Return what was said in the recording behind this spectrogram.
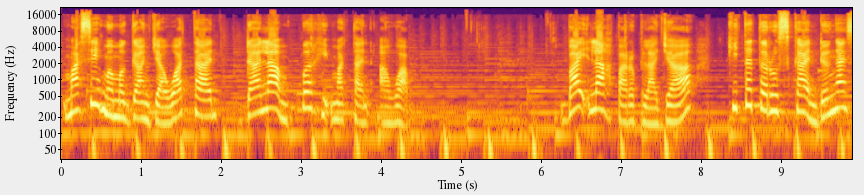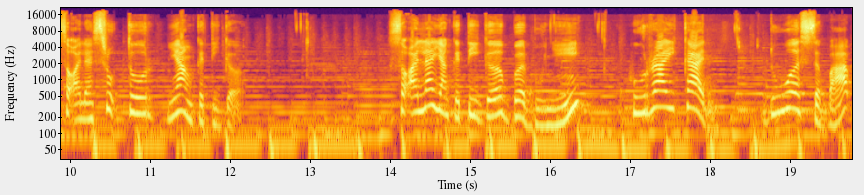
masih memegang jawatan dalam perkhidmatan awam. Baiklah para pelajar, kita teruskan dengan soalan struktur yang ketiga. Soalan yang ketiga berbunyi, huraikan dua sebab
